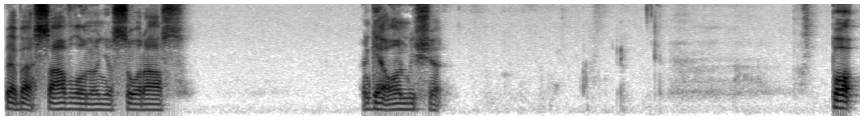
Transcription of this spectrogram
Put a bit of Savlon on your sore arse. And get on with shit. But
